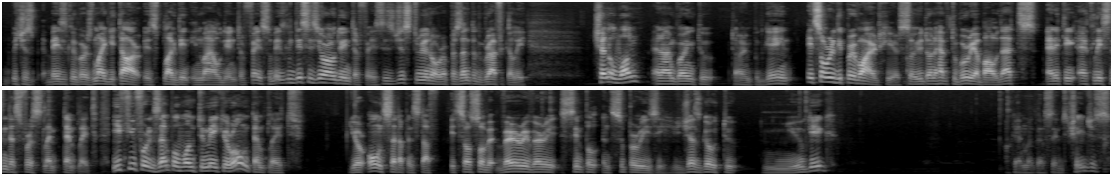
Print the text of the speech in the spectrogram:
Which is basically where my guitar is plugged in in my audio interface. So basically this is your audio interface. It's just, you know, represented graphically. Channel 1, and I'm going to guitar input gain. It's already pre-wired here, so you don't have to worry about that, anything, at least in this first template. If you, for example, want to make your own template, your own setup and stuff, it's also very, very simple and super easy. You just go to New Gig. Okay, I'm not going to save the changes.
